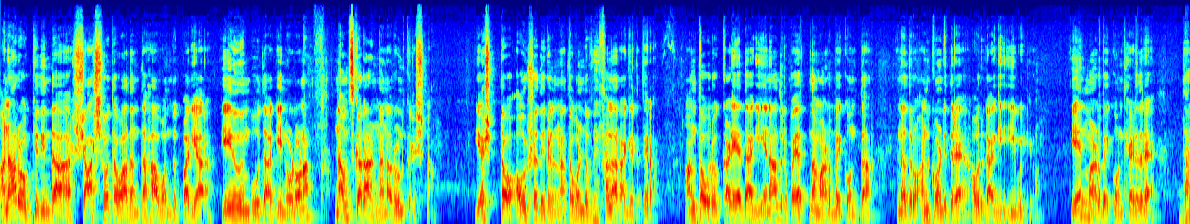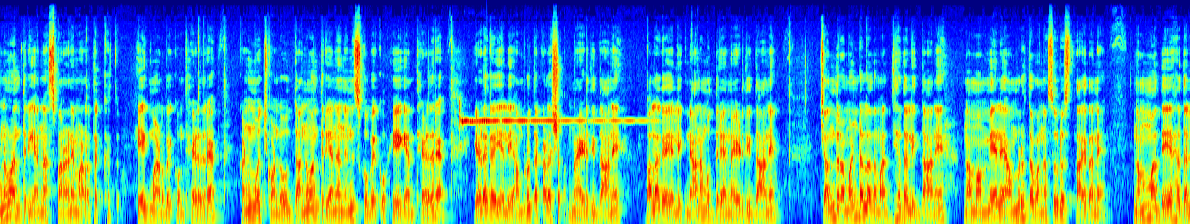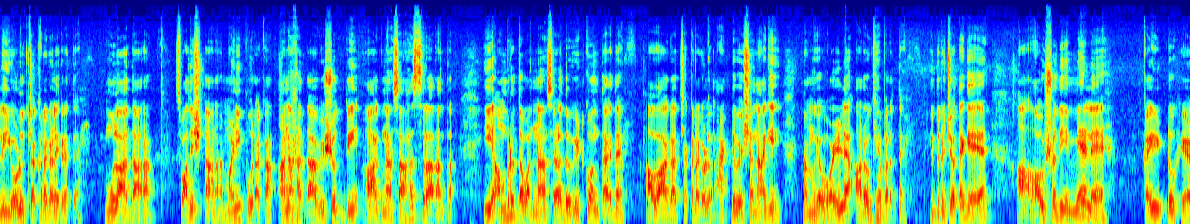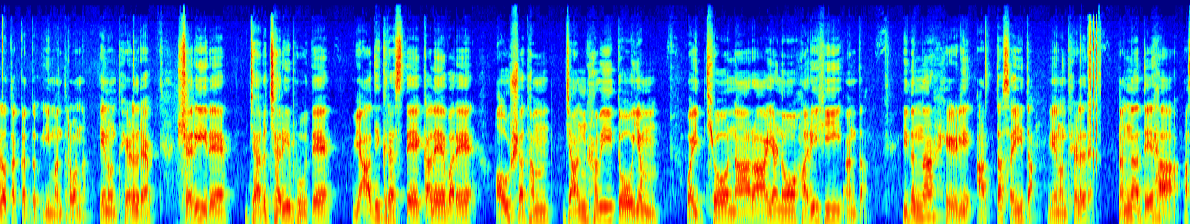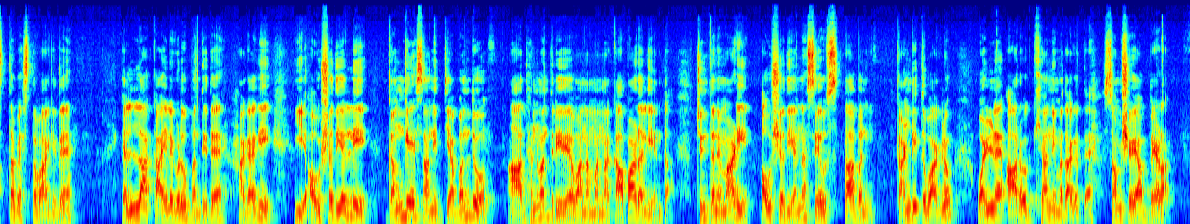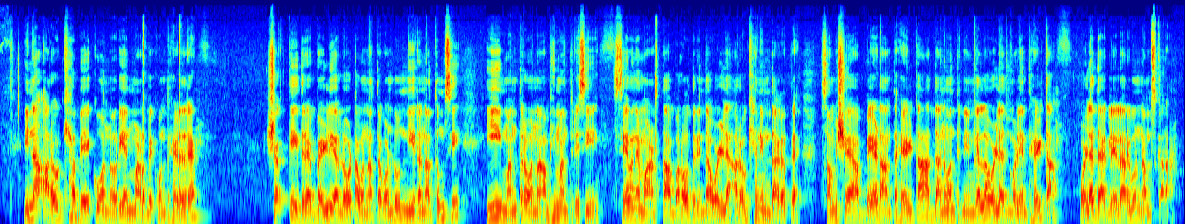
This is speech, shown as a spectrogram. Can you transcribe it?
ಅನಾರೋಗ್ಯದಿಂದ ಶಾಶ್ವತವಾದಂತಹ ಒಂದು ಪರಿಹಾರ. ಏನು ಎಂಬುದಾಗಿ ನೋಡೋಣ. ನಮಸ್ಕಾರ, ನಾನು ಅರುಣ್ ಕೃಷ್ಣ. ಎಷ್ಟೋ ಔಷಧಿಗಳನ್ನ ತಗೊಂಡು ವಿಫಲರಾಗಿರ್ತೀರ? ಅಂಥವರು ಕಡೆಯದಾಗಿ ಏನಾದರೂ ಪ್ರಯತ್ನ ಮಾಡಬೇಕು ಅಂತ ಏನಾದರೂ ಅಂದ್ಕೊಂಡಿದ್ರೆ ಅವ್ರಿಗಾಗಿ ಈ ವಿಡಿಯೋ. ಏನು ಮಾಡಬೇಕು ಅಂತ ಹೇಳಿದ್ರೆ, ಧನ್ವಂತರಿಯನ್ನು ಸ್ಮರಣೆ ಮಾಡತಕ್ಕದ್ದು. ಹೇಗೆ ಮಾಡಬೇಕು ಅಂತ ಹೇಳಿದ್ರೆ ಕಣ್ಣು ಮುಚ್ಕೊಂಡು ಧನ್ವಂತರಿಯನ್ನು ನೆನೆಸ್ಕೋಬೇಕು. ಹೇಗೆ ಅಂತ ಹೇಳಿದ್ರೆ, ಎಡಗೈಯಲ್ಲಿ ಅಮೃತ ಕಳಶವನ್ನು ಹಿಡಿದಿದ್ದಾನೆ, ಬಲಗೈಯಲ್ಲಿ ಜ್ಞಾನ ಮುದ್ರೆಯನ್ನು ಹಿಡಿದಿದ್ದಾನೆ ಚಂದ್ರಮಂಡಲದ ಮಧ್ಯದಲ್ಲಿದ್ದಾನೆ. ನಮ್ಮ ಮೇಲೆ ಅಮೃತವನ್ನು ಸುರಿಸ್ತಾ ಇದ್ದಾನೆ. ನಮ್ಮ ದೇಹದಲ್ಲಿ ಏಳು ಚಕ್ರಗಳಿರುತ್ತೆ. ಮೂಲಾಧಾರ ಸ್ವಾದಿಷ್ಠಾನ ಮಣಿಪೂರಕ, ಅನಹತ, ವಿಶುದ್ಧಿ, ಆಜ್ಞಾ ಸಹಸ್ರಾರ ಅಂತ ಈ ಅಮೃತವನ್ನು ಸೆಳೆದು ಇಟ್ಕೊತಾ ಇದೆ. ಆವಾಗ ಚಕ್ರಗಳು ಆಕ್ಟಿವೇಷನ್ ಆಗಿ ನಮಗೆ ಒಳ್ಳೆ ಆರೋಗ್ಯ ಬರುತ್ತೆ. ಇದ್ರ ಜೊತೆಗೆ ಆ ಔಷಧಿ ಮೇಲೆ ಕೈ ಇಟ್ಟು ಹೇಳೋತಕ್ಕದ್ದು ಈ ಮಂತ್ರವನ್ನು. ಏನು ಅಂತ ಹೇಳಿದ್ರೆ, ಶರೀರೆ ಜರ್ಜರಿಭೂತೆ ವ್ಯಾಧಿಗ್ರಸ್ತೆ ಕಲೇವರೆ ಔಷಧಂ ಜಾಹ್ನವಿ ತೋಯಂ ವೈದ್ಯೋ ನಾರಾಯಣೋ ಹರಿಹಿ ಅಂತ. ಇದನ್ನ ಹೇಳಿ ಅರ್ಥ ಸಹಿತ. ಏನು ಅಂತ ಹೇಳಿದ್ರೆ, ನನ್ನ ದೇಹ ಅಸ್ತವ್ಯಸ್ತವಾಗಿದೆ, ಎಲ್ಲ ಕಾಯಿಲೆಗಳು ಬಂದಿದೆ. ಹಾಗಾಗಿ ಈ ಔಷಧಿಯಲ್ಲಿ ಗಂಗೆ ಸಾನ್ನಿಧ್ಯ ಬಂದು ಆ ಧನ್ವಂತರಿ ದೇವ ನಮ್ಮನ್ನು ಕಾಪಾಡಲಿ ಅಂತ ಚಿಂತನೆ ಮಾಡಿ ಔಷಧಿಯನ್ನು ಸೇವಿಸ್ತಾ ಬನ್ನಿ. ಖಂಡಿತವಾಗ್ಲೂ ಒಳ್ಳೆ ಆರೋಗ್ಯ ನಿಮ್ಮದಾಗುತ್ತೆ. ಸಂಶಯ ಬೇಡ. ಇನ್ನು ಆರೋಗ್ಯ ಬೇಕು ಅನ್ನೋರು ಏನು ಮಾಡಬೇಕು ಅಂತ ಹೇಳಿದ್ರೆ ಶಕ್ತಿ ಇದ್ದರೆ ಬೆಳ್ಳಿಯ ಲೋಟವನ್ನು ತಗೊಂಡು ನೀರನ್ನು ತುಂಬಿಸಿ, ಈ ಮಂತ್ರವನ್ನು ಅಭಿಮಂತ್ರಿಸಿ ಸೇವನೆ ಮಾಡ್ತಾ ಬರೋದ್ರಿಂದ ಒಳ್ಳೆ ಆರೋಗ್ಯ ನಿಮ್ದಾಗುತ್ತೆ. ಸಂಶಯ ಬೇಡ ಅಂತ ಹೇಳ್ತಾ, ಧನ್ವಂತರಿ ನಿಮಗೆಲ್ಲ ಒಳ್ಳೇದು ಮಾಡಿ ಅಂತ ಹೇಳ್ತಾ, ಒಳ್ಳೇದಾಗಲಿ ಎಲ್ಲರಿಗೂ ನಮಸ್ಕಾರ.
